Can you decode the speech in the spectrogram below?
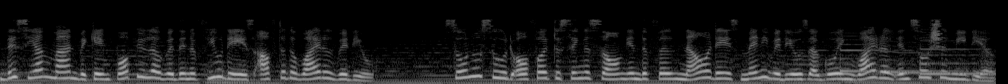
This young man became popular within a few days after the viral video. Sonu Sood offered to sing a song in the film nowadays many videos are going viral in social media.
